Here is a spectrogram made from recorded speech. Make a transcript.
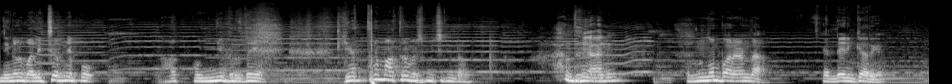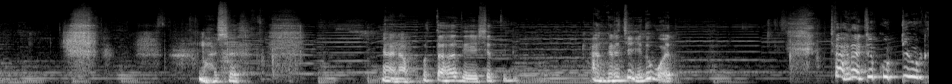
നിങ്ങൾ വലിച്ചെറിഞ്ഞപ്പോൾ ആ കുഞ്ഞു ഹൃദയം എത്രമാത്രം വിഷമിച്ചിട്ടുണ്ടാവും? അത് ഞാൻ ഒന്നും പറയണ്ട. എല്ലാം എനിക്കറിയാം. മാഷ ഞാൻ അപ്പത്തെ ആ ദേഷ്യത്തിൽ അങ്ങനെ ചെയ്തു പോയത്. ഞാൻ എന്റെ കുട്ടിയോട്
